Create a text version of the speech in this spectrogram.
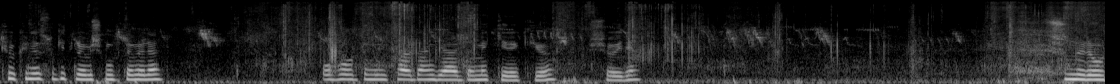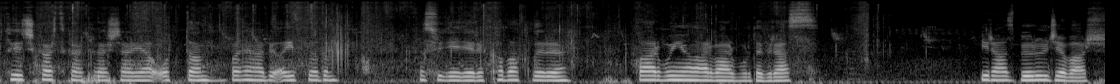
Köküne su gitmemiş muhtemelen. O hortumu yukarıdan gerdirmek gerekiyor. Şöyle. Şunları ortaya çıkarttık arkadaşlar ya ottan. Bayağı bir ayıkladım. Fasulyeleri, kabakları, barbunyalar var burada biraz. Biraz börülce var.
